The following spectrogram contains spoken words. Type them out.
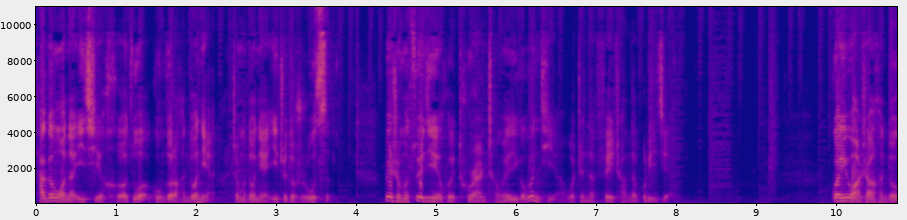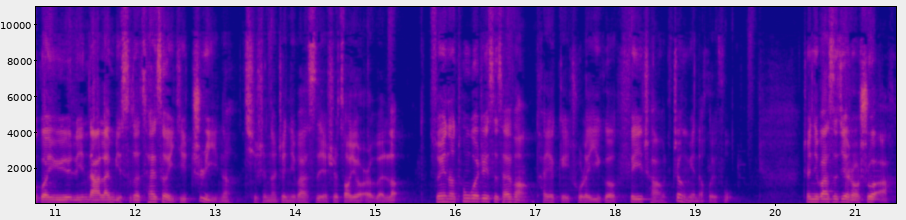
他跟我呢一起合作工作了很多年，这么多年一直都是如此。为什么最近会突然成为一个问题啊？我真的非常的不理解。关于网上很多关于琳达·兰比斯的猜测以及质疑呢，其实呢，珍妮·巴斯也是早有耳闻了。所以呢，通过这次采访，他也给出了一个非常正面的回复。珍妮巴斯介绍说啊，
